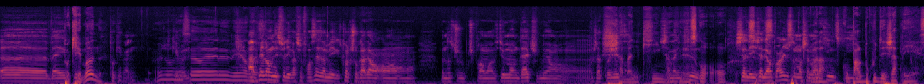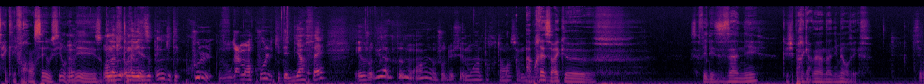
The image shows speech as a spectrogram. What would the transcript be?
Euh, bah, Pokémon. Pokémon. Pokémon. je Après là, on est sur les versions françaises, hein, mais quand tu regardais en- maintenant, tu, tu prends un vieux manga, tu le mets en japonais. Shaman King. Shaman en fait. King. Est-ce qu'on- on- J'allais en parler justement, Shaman voilà, King. qui- parle beaucoup des Jap, mais c'est vrai que les Français aussi, on Mmh. avait les On avait, on avait des openings qui étaient cool, vraiment cool, qui étaient bien faits. Et aujourd'hui, un peu moins. Aujourd'hui, c'est moins important. moins- Après, c'est vrai que ça fait des années que j'ai pas regardé un animé en VF. Ouais.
